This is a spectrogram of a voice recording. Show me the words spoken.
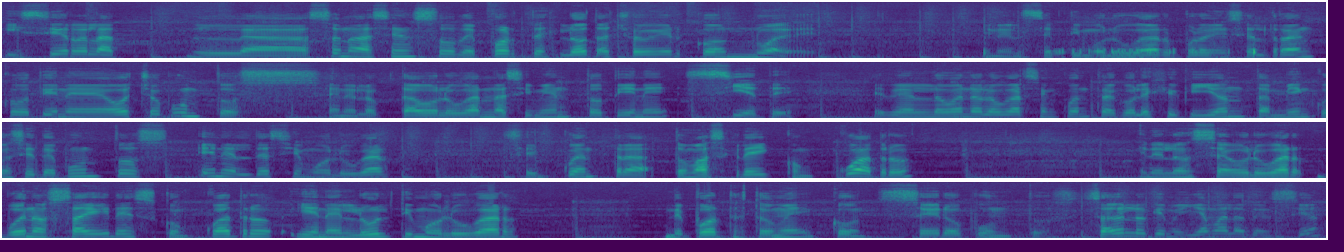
Y cierra la, zona de ascenso Deportes Lota Schwager con 9. En el séptimo lugar, Provincial Ranco tiene 8 puntos. En el octavo lugar, Nacimiento tiene 7. En el noveno lugar se encuentra Colegio Quillón también con 7 puntos. En el décimo lugar se encuentra Tomás Gray con 4. En el onceavo lugar, Buenos Aires con 4. Y en el último lugar, Deportes Tomé con 0 puntos. ¿Sabes lo que me llama la atención?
